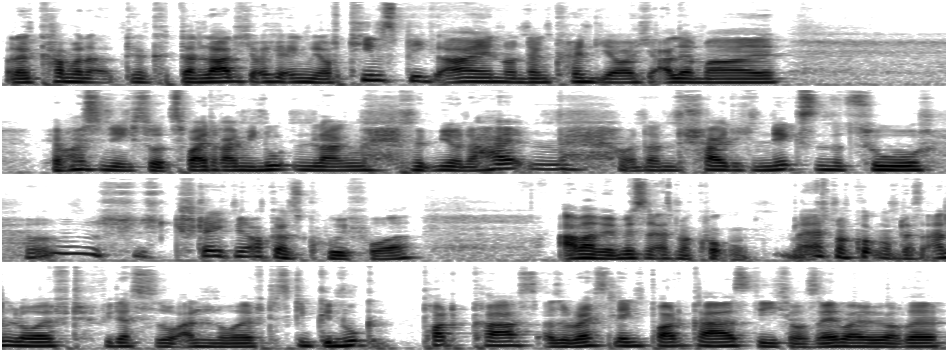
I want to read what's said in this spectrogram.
Und dann kann man, dann lade ich euch irgendwie auf Teamspeak ein und dann könnt ihr euch alle mal ja, weiß ich nicht, so zwei, drei Minuten lang mit mir unterhalten und dann schalte ich den nächsten dazu. Das stelle ich mir auch ganz cool vor. Aber wir müssen erstmal gucken. Erstmal gucken, ob das anläuft, wie das so anläuft. Es gibt genug Podcasts, also Wrestling-Podcasts, die ich auch selber höre.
